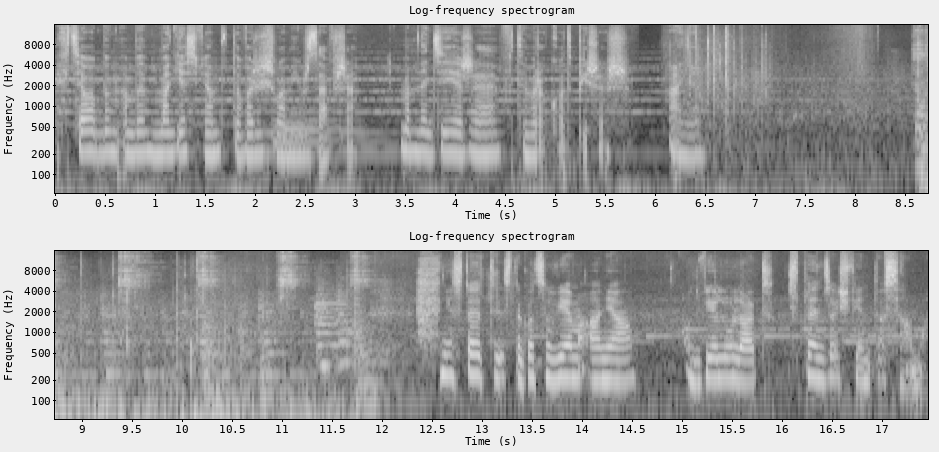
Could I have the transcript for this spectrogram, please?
Chciałabym, aby magia świąt towarzyszyła mi już zawsze. Mam nadzieję, że w tym roku odpiszesz. Ania. Niestety, z tego co wiem, Ania od wielu lat spędza święta sama.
